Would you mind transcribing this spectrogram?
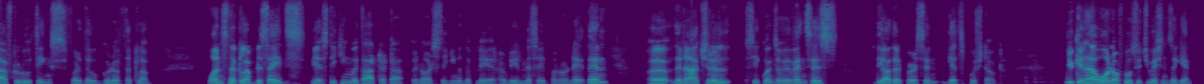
have to do things for the good of the club once the club decides we are sticking with Arteta we're not sticking with the player அப்படின்னு decide பண்ணோடனே then uh, the natural sequence of events is the other person gets pushed out you can have one of two situations again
